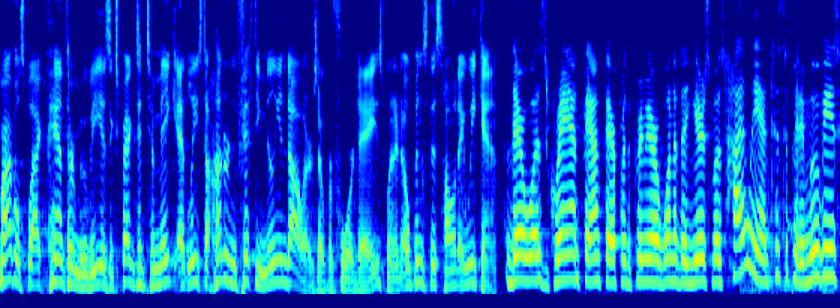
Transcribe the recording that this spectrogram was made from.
Marvel's Black Panther movie is expected to make at least $150 million over four days when it opens this holiday weekend. There was grand fanfare for the premiere of one of the year's most highly anticipated movies,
